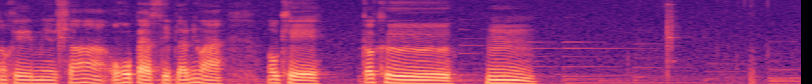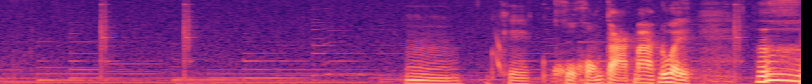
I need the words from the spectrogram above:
โอเคมิวชาโอ้โหแปดสิบแล้วนี่ว่า โอเค ก็คือ อืม อืม โอเคโหของกากมากด้วยเออ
